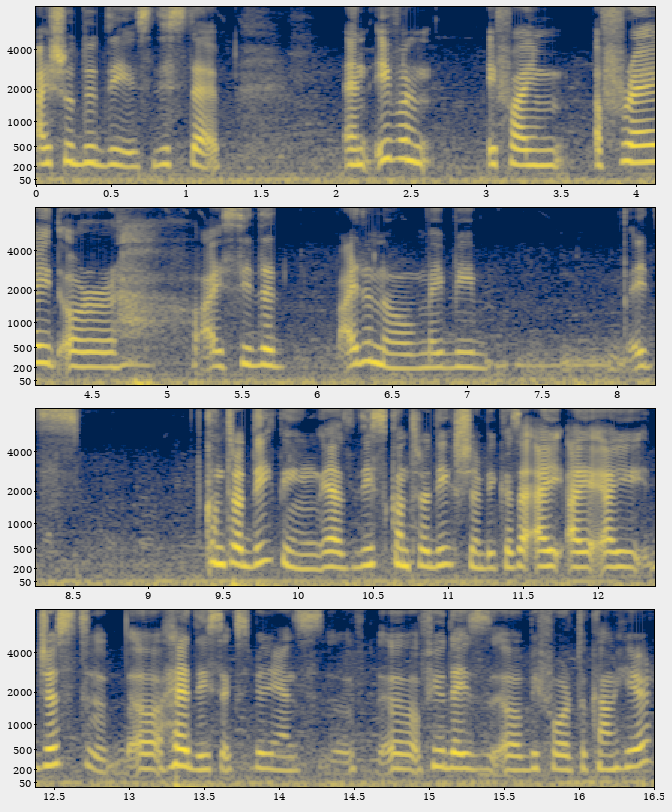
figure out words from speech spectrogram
i should do this this step. And even if i'm afraid or i see that i don't know maybe it's contradicting yes this contradiction because i i, I just uh, had this experience uh, a few days uh, before to come here.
